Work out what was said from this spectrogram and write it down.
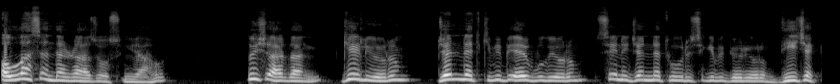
Allah senden razı olsun yahu. Dışarıdan geliyorum cennet gibi bir ev buluyorum. Seni cennet hurisi gibi görüyorum diyecek.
